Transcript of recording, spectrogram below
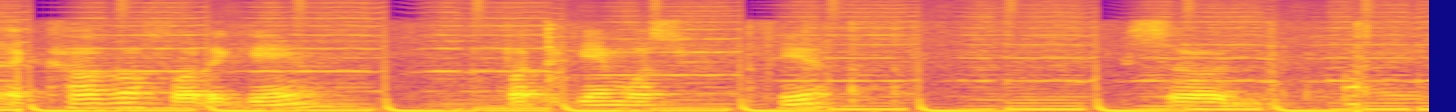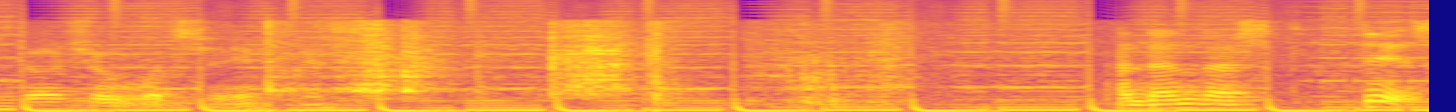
a cover for the game but the game was here. So I don't show what's here and then there's this.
